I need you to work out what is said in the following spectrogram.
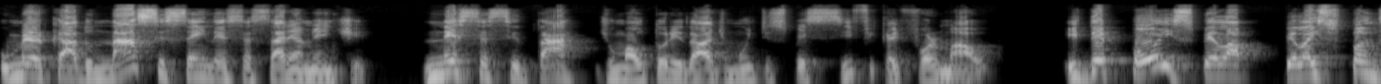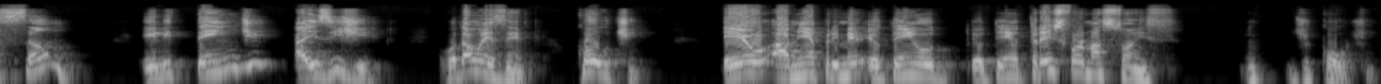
o mercado nasce sem necessariamente necessitar de uma autoridade muito específica e formal, e depois, pela, pela expansão, ele tende a exigir. Vou dar um exemplo. Coaching. Eu, a minha primeira, eu tenho, eu tenho três formações de coaching.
